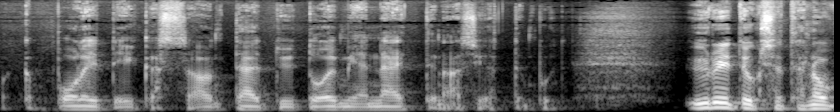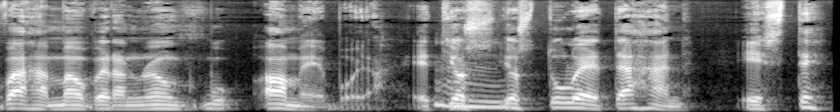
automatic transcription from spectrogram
vaikka politiikassa on, täytyy toimia näiden asioiden puitteissa. Yrityksethän on vähän, mä oon verrannut, ne on ameboja. Että mm. jos, jos tulee tähän – este,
